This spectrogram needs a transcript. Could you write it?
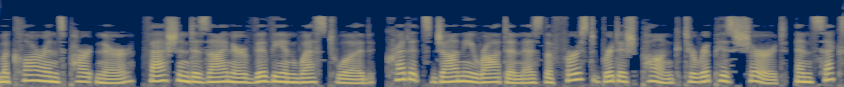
McLaren's partner, fashion designer Vivienne Westwood, credits Johnny Rotten as the first British punk to rip his shirt, and Sex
